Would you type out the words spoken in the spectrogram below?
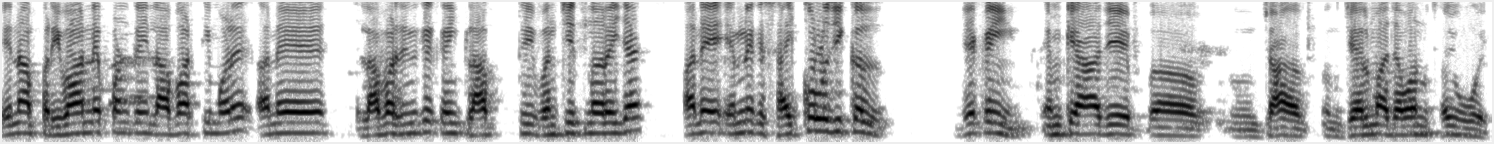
એના પરિવારને પણ કંઈ લાભાર્થી મળે અને લાભાર્થીને કે કંઈક લાભથી વંચિત ન રહી જાય અને એમને કે સાયકોલોજીકલ જે કંઈ એમ કે આ જે જેલમાં જવાનું થયું હોય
